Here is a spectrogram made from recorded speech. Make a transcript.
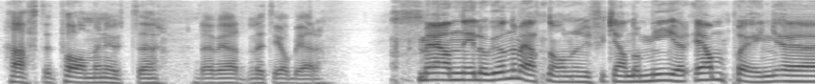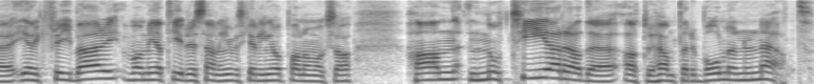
haft ett par minuter där vi hade lite jobbigare. Men ni låg under med 1-0 och ni fick ändå mer en poäng. Eh, Erik Friberg var med tidigare i sändningen, vi ska ringa upp honom också. Han noterade att du hämtade bollen ur nät.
